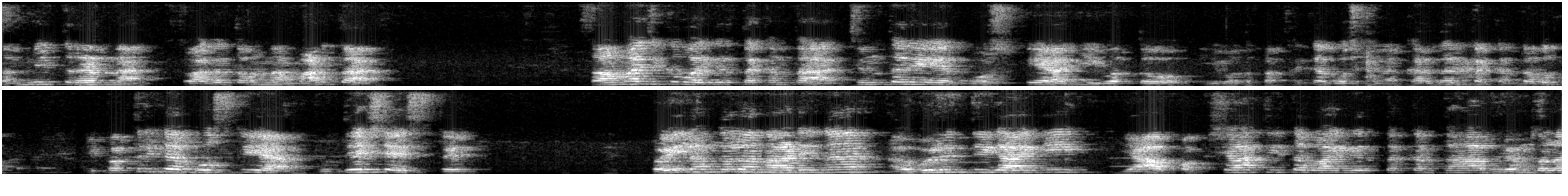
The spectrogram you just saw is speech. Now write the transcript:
ಸನ್ನಿಹಿತರನ್ನ ಸ್ವಾಗತವನ್ನ ಮಾಡ್ತಾ ಸಾಮಾಜಿಕವಾಗಿರ್ತಕ್ಕಂತಹ ಚಿಂತನೆಯ ಗೋಷ್ಠಿಯಾಗಿ ಇವತ್ತು ಈ ಒಂದು ಪತ್ರಿಕಾಗೋಷ್ಠಿನ ಕರೆದಿರ್ತಕ್ಕಂಥದ್ದು. ಈ ಪತ್ರಿಕಾಗೋಷ್ಠಿಯ ಉದ್ದೇಶ ಇಷ್ಟೇ. ಬೈಲಹೊಂಗಲ ನಾಡಿನ ಅಭಿವೃದ್ಧಿಗಾಗಿ ಯಾವ ಪಕ್ಷಾತೀತವಾಗಿರ್ತಕ್ಕಂತಹ ಬೆಂಬಲ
